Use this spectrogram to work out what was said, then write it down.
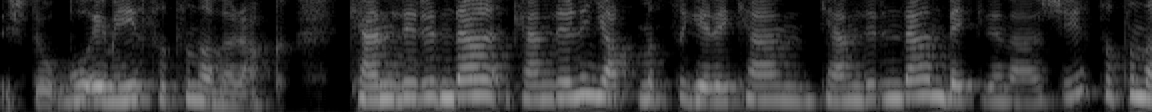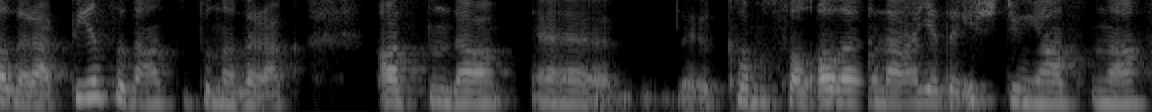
işte bu emeği satın alarak kendilerinden kendilerinin yapması gereken kendilerinden beklenen şeyi satın alarak piyasadan satın alarak aslında kamusal alana ya da iş dünyasına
